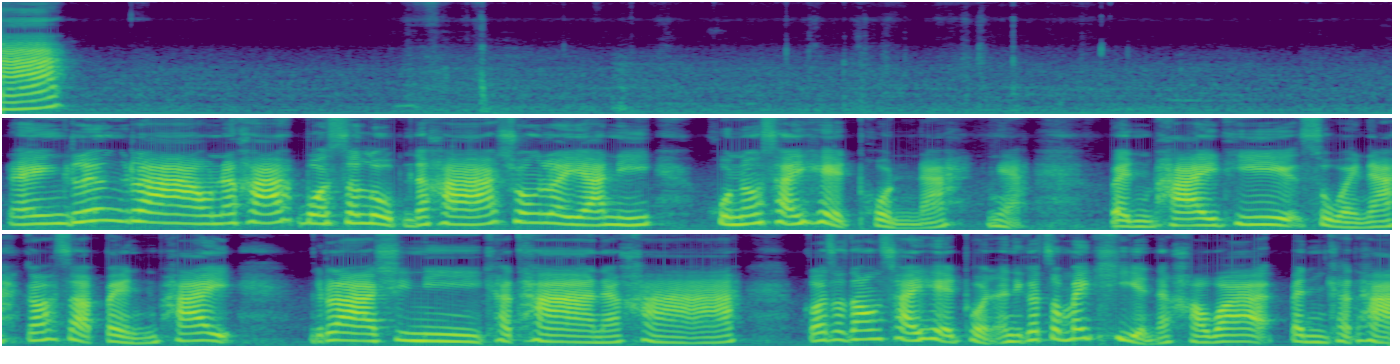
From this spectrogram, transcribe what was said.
นะ ในเรื่องราวนะคะ บทสรุปนะคะ ช่วงระยะนี้คุณต้องใช้เหตุผลนะเนี่ยเป็นไพ่ที่สวยนะ ก็จะเป็นไพ่ราชินีคาถานะคะ ก็จะต้องใช้เหตุผล อันนี้ก็จะไม่เขียนนะคะว่าเป็นคาถา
